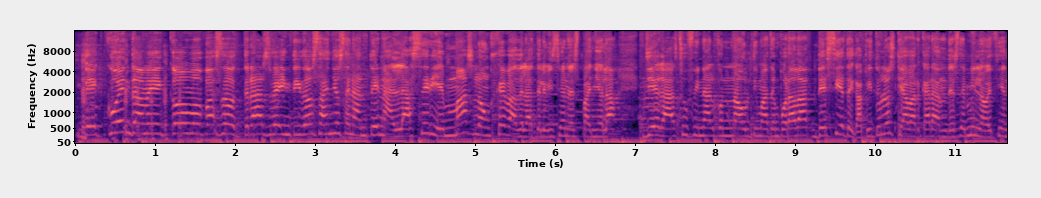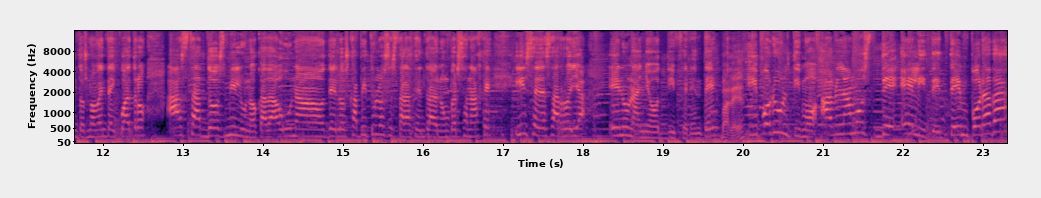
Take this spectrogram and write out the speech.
De Cuéntame cómo pasó tras 22 años en antena. La serie más longeva de la televisión española llega a su final con una última temporada de 7 capítulos que abarcarán desde 1994 hasta 2001. Cada uno de los capítulos estará centrado en un personaje y se desarrolla en un año diferente. Vale. Y por último, hablamos de Élite, temporada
